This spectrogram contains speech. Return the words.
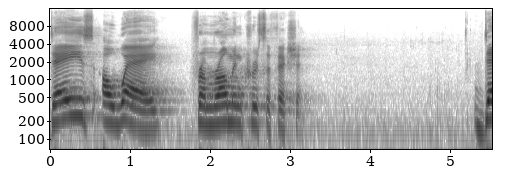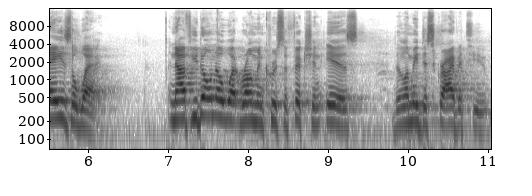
days away from Roman crucifixion. Days away. Now, if you don't know what Roman crucifixion is, then let me describe it to you.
